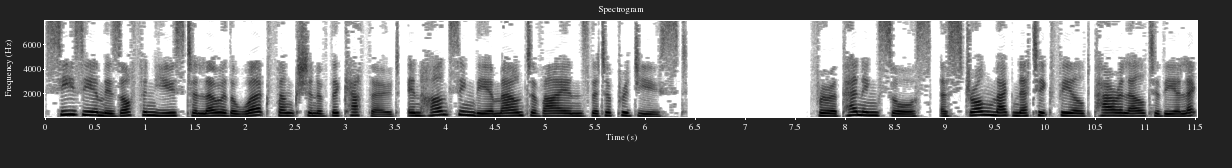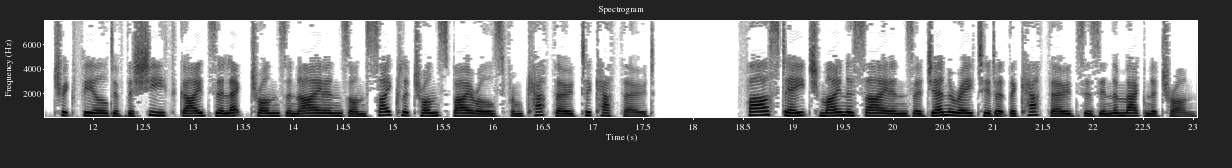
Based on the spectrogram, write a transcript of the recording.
Cesium is often used to lower the work function of the cathode, enhancing the amount of ions that are produced. For a Penning source, a strong magnetic field parallel to the electric field of the sheath guides electrons and ions on cyclotron spirals from cathode to cathode. Fast H-ions are generated at the cathodes as in the magnetron.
